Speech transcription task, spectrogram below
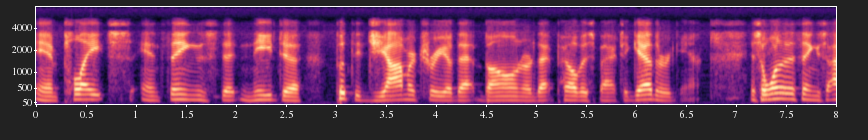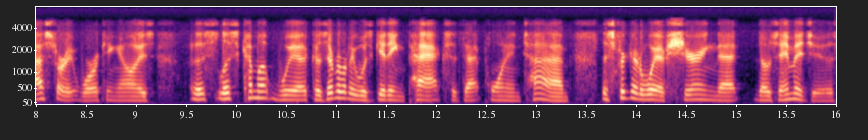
and plates and things that need to put the geometry of that bone or that pelvis back together again. And so one of the things I started working on is let's let's come up with because everybody was getting PACS at that point in time. Let's figure out a way of sharing that those images,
